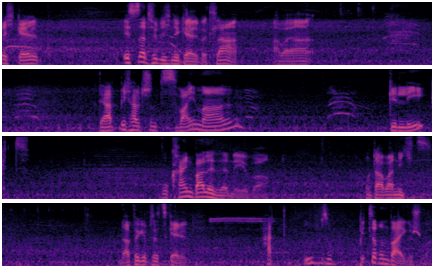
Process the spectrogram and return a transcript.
Krieg gelb. Ist natürlich eine gelbe, klar. Aber der hat mich halt schon zweimal gelegt, wo kein Ball in der Nähe war. Und da war nichts. Dafür gibt es jetzt gelb. Hat irgendwie so bitteren Beigeschmack.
